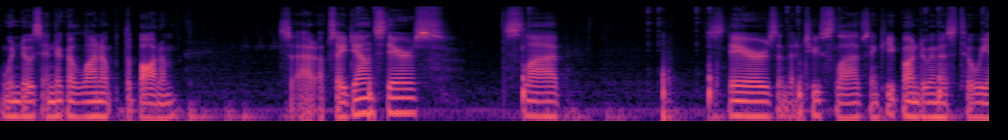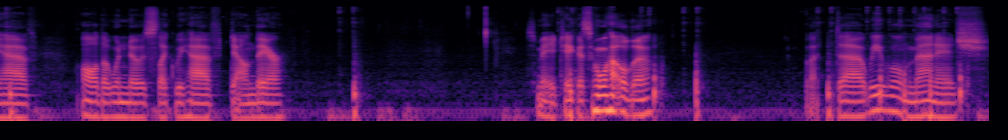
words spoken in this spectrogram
windows, and they're going to line up with the bottom. So add upside down stairs, slab, stairs, and then two slabs, and keep on doing this till we have all the windows like we have down there. This may take us a while though, but uh, we will manage.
